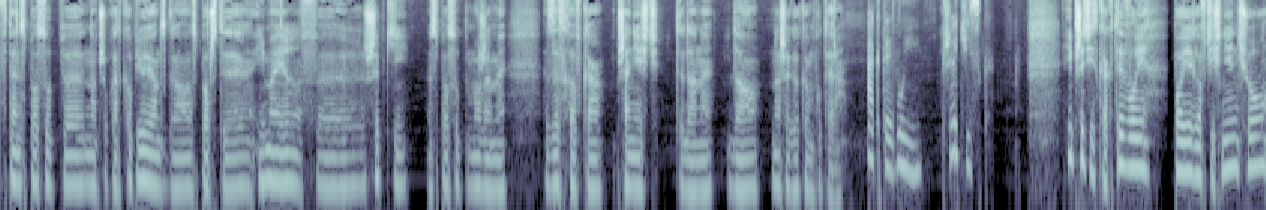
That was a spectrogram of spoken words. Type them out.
w ten sposób, e, na przykład kopiując go z poczty e-mail w e, szybki sposób możemy ze schowka przenieść te dane do naszego komputera. Aktywuj przycisk. I przycisk aktywuj. Po jego wciśnięciu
